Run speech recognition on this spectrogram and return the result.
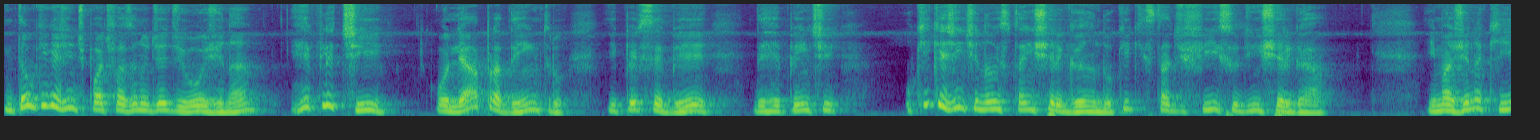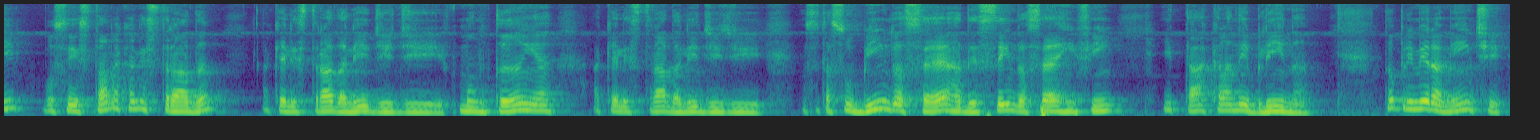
Então o que a gente pode fazer no dia de hoje, né? Refletir, olhar para dentro e perceber, de repente, o que, que a gente não está enxergando? O que, que está difícil de enxergar? Imagina que você está naquela estrada, aquela estrada ali de, de montanha, aquela estrada ali de, de, Você está subindo a serra, descendo a serra, enfim, e está aquela neblina. Então, primeiramente,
